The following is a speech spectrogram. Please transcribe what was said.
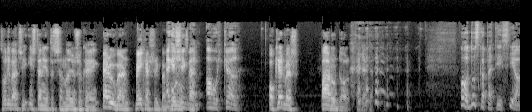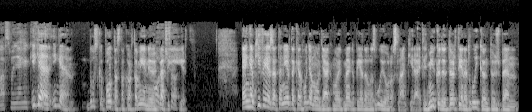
Zoli bácsi, Isten éltesen nagyon sokáig erőben, békességben, Egészségben, boldogság. ahogy kell. A kedves pároddal egyetet. Ó, Duszka Peti, szia, azt mondja engem. Igen, igen. Duszka, pont azt akartam írni, hogy Peti írt. Engem kifejezetten érdekel, hogyan oldják majd meg például az új oroszlán királyt. Egy működő történet új köntösben,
